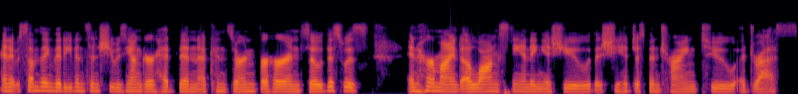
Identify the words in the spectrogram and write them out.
And it was something that even since she was younger had been a concern for her. And so this was in her mind a long-standing issue that she had just been trying to address.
